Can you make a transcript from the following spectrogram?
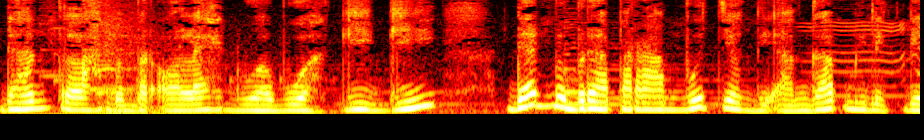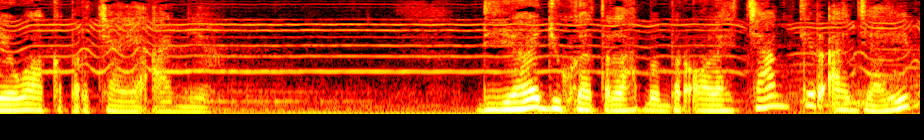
dan telah memperoleh dua buah gigi dan beberapa rambut yang dianggap milik dewa kepercayaannya. Dia juga telah memperoleh cangkir ajaib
